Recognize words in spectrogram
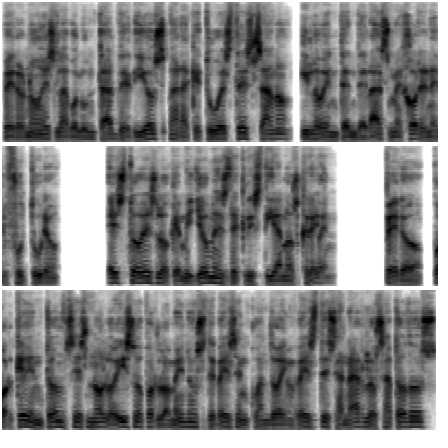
pero no es la voluntad de Dios para que tú estés sano, y lo entenderás mejor en el futuro? Esto es lo que millones de cristianos creen. Pero, ¿por qué entonces no lo hizo por lo menos de vez en cuando en vez de sanarlos a todos?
